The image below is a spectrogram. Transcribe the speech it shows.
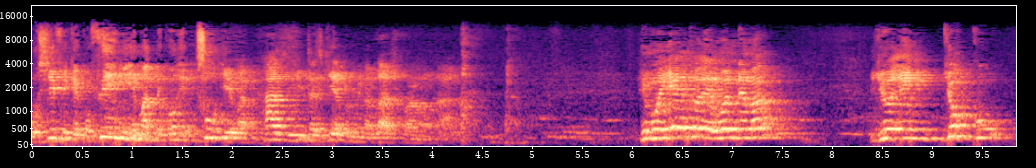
ko sifike ko feeñi e maɓɓe kon e ko suuɗi e maɓɓe. Hasihi taskiyatu min allah subahanahu wa taala. Himo yeeto e wondema yo en jokku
